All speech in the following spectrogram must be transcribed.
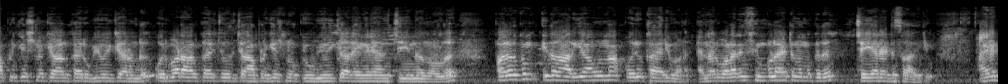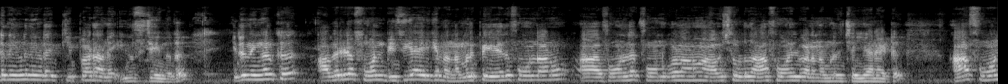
ആപ്ലിക്കേഷനൊക്കെ ആൾക്കാർ ഉപയോഗിക്കാറുണ്ട്. ഒരുപാട് ആൾക്കാർ ചോദിച്ച ആപ്ലിക്കേഷനൊക്കെ ഉപയോഗിക്കാതെ എങ്ങനെയാണ് ചെയ്യുന്നത് എന്നുള്ളത് പലർക്കും ഇത് അറിയാവുന്ന ഒരു കാര്യമാണ്. എന്നാൽ വളരെ സിമ്പിളായിട്ട് നമുക്കിത് ചെയ്യാനായിട്ട് സാധിക്കും. അതിനായിട്ട് നിങ്ങൾ നിങ്ങളുടെ കീപാഡാണ് യൂസ് ചെയ്യുന്നത്. ഇത് നിങ്ങൾക്ക് അവരുടെ ഫോൺ ബിസി ആയിരിക്കുന്ന നമ്മളിപ്പോൾ ഏത് ഫോണിലാണോ ഫോണിലെ ഫോൺ കോളാണോ ആവശ്യമുള്ളത് ആ ഫോണിൽ വേണം നമ്മൾ ചെയ്യാനായിട്ട്. ആ ഫോൺ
